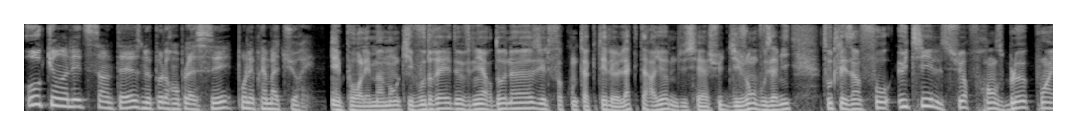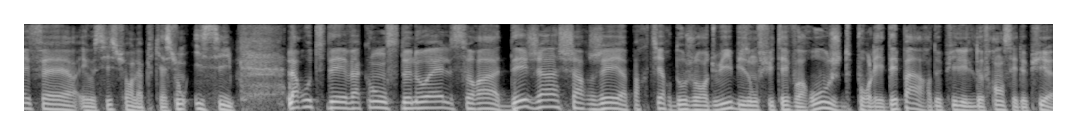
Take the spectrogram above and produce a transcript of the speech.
Aucun lait de synthèse ne peut le remplacer pour les prématurés. Et pour les mamans qui voudraient devenir donneuses, il faut contacter le lactarium du CHU de Dijon. On vous a mis toutes les infos utiles sur francebleu.fr et aussi sur l'application ici. La route des vacances de Noël sera déjà chargée à partir d'aujourd'hui. Bison futé voie rouge pour les départs depuis l'île de France et depuis euh,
